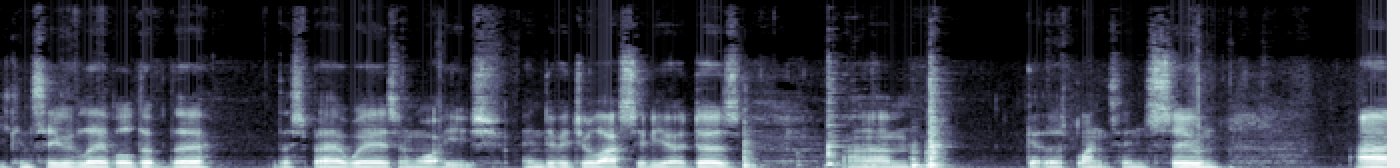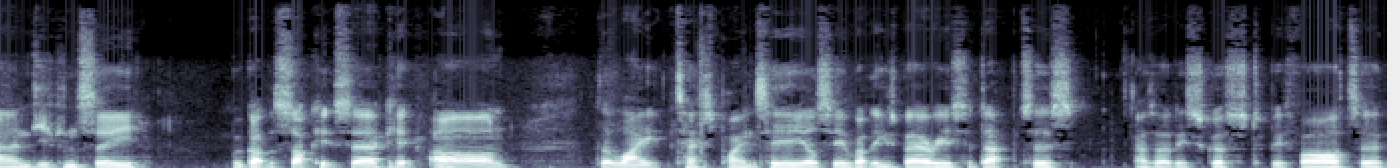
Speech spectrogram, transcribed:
You can see we've labelled up the, the spare ways and what each individual RCBO does. Um, get those blanks in soon. And you can see we've got the socket circuit on. The light test points here, you'll see we've got these various adapters, as I discussed before, to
